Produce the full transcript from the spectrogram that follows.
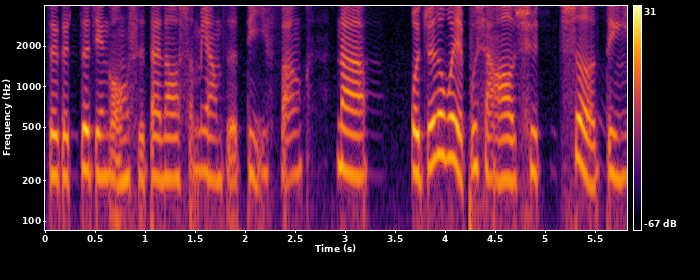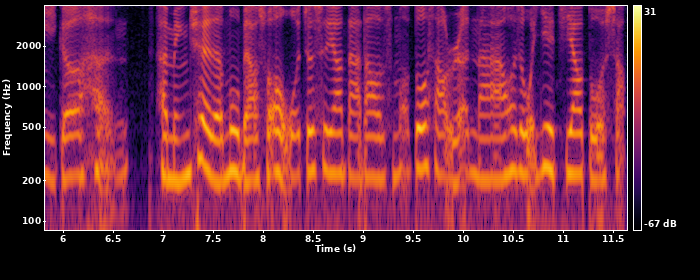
这个这间公司带到什么样子的地方？那我觉得我也不想要去设定一个很很明确的目标，说哦，我就是要达到什么多少人啊，或者我业绩要多少，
